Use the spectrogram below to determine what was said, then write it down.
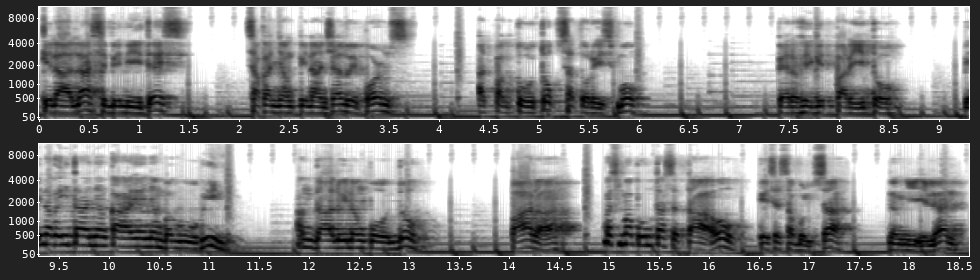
Kilala si Benitez sa kanyang financial reforms at pagtutok sa turismo. Pero higit pa rito, pinakita niyang kaya niyang baguhin ang daloy ng pondo para mas mapunta sa tao kaysa sa bulsa ng iilan.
